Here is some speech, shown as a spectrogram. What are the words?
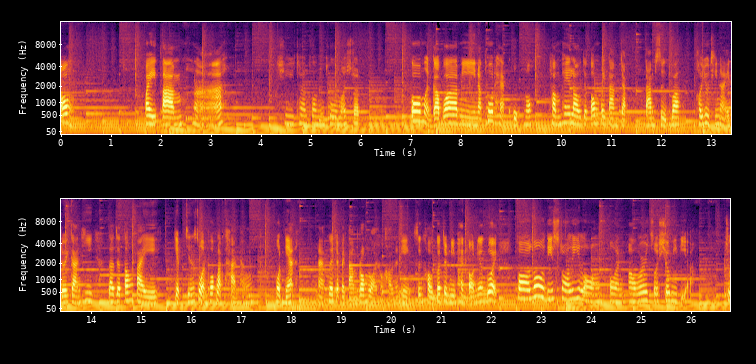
ต้องไปตามหา She transform into monster ก็เหมือนกับว่ามีนักโทษแหกคุกเนาะทำให้เราจะต้องไปตามจับตามสืบว่าเขาอยู่ที่ไหนโดยการที่เราจะต้องไปเก็บชิ้นส่วนพวกหลักฐานทั้งหมดเนี้ย เพื่อจะไปตามร่องรอยของเขานั่นเอง ซึ่งเขาก็จะมีแผนต่อเนื่องด้วย follow this story long on our social media to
